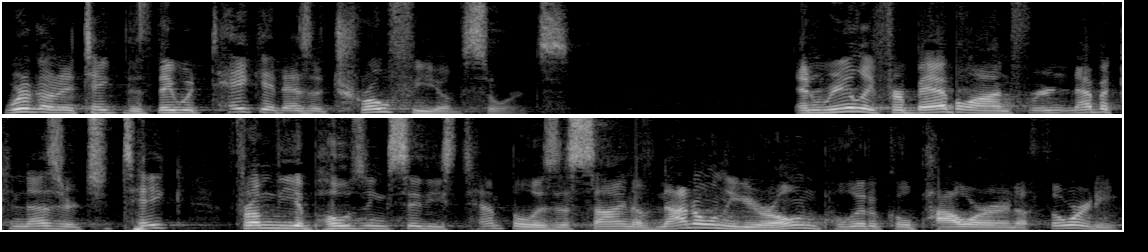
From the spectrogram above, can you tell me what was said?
We're going to take this. They would take it as a trophy of sorts. And really, for Babylon, for Nebuchadnezzar, to take from the opposing city's temple is a sign of not only your own political power and authority,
